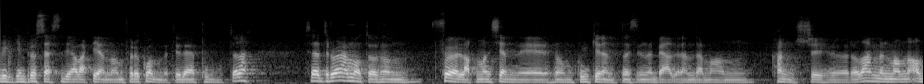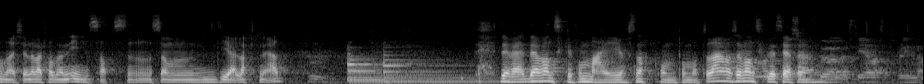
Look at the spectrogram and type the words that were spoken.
hvilken prosess de har vært igjennom for å komme til det punktet. Da. Så jeg tror det er en måte å sånn, føle at man kjenner sånn, konkurrentene sine bedre enn det man kanskje hører, Da. Men man anerkjenner i hvert fall den innsatsen som de har lagt ned. Det, det er vanskelig for meg å snakke om. på en måte. Da. Og så er det vanskelig å se for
